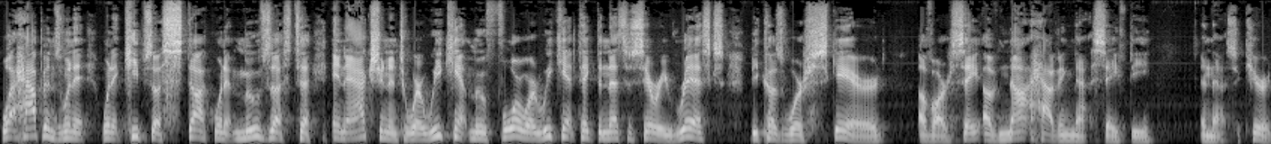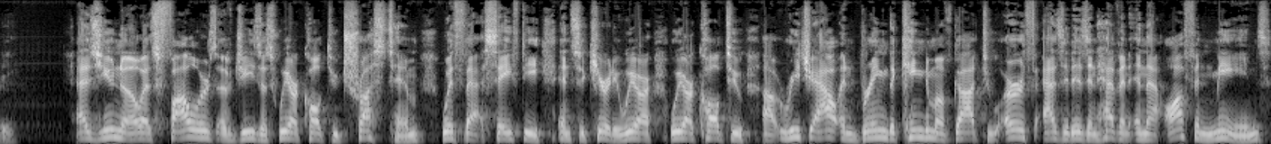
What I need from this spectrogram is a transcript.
What happens when it, when it keeps us stuck, when it moves us to inaction and to where we can't move forward, we can't take the necessary risks because we're scared of our sa- of not having that safety and that security. As you know, as followers of Jesus, we are called to trust Him with that safety and security. We are, we are called to uh, reach out and bring the kingdom of God to earth as it is in heaven. And that often means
